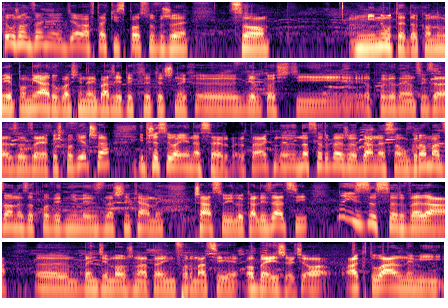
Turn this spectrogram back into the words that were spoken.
To urządzenie działa w taki sposób, że co minutę dokonuje pomiaru właśnie najbardziej tych krytycznych e, wielkości odpowiadających za, za, za jakość powietrza i przesyła je na serwer. Tak? Na- serwerze dane są gromadzone z odpowiednimi znacznikami czasu i lokalizacji, no i z serwera e, będzie można te informacje obejrzeć o aktualnym i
